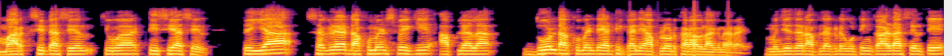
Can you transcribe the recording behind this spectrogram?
मार्कशीट असेल किंवा टी सी असेल तर या सगळ्या डॉक्युमेंट्सपैकी आपल्याला दोन डॉक्युमेंट या ठिकाणी अपलोड करावे लागणार आहे. म्हणजे जर आपल्याकडे वोटिंग कार्ड असेल ते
